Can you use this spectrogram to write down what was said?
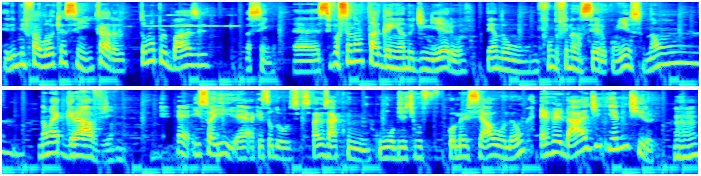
ele me falou que assim, cara, toma por base assim, é, se você não tá ganhando dinheiro tendo um fundo financeiro com isso, não, não é grave. É, isso aí é a questão do se você vai usar com, com um objetivo comercial ou não, é verdade e é mentira. Uhum.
